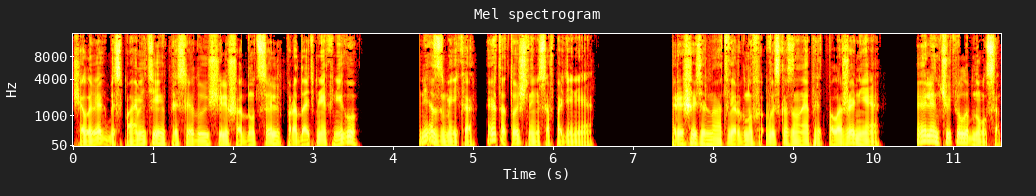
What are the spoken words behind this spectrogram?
Человек без памяти, преследующий лишь одну цель — продать мне книгу? Нет, змейка, это точно не совпадение. Решительно отвергнув высказанное предположение, Эллен чуть улыбнулся.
